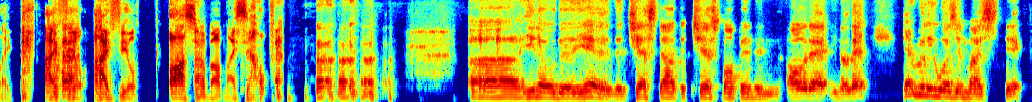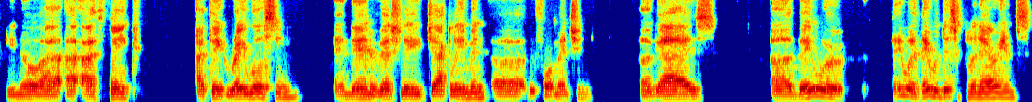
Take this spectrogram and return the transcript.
Like I feel, I feel awesome about myself. uh, you know, the yeah, the chest out, the chest bumping, and all of that. You know that that really wasn't my stick. You know, I, I, I think I think Ray Wilson, and then eventually Jack Leaman, uh, the aforementioned uh, guys, uh, they were they were they were disciplinarians,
